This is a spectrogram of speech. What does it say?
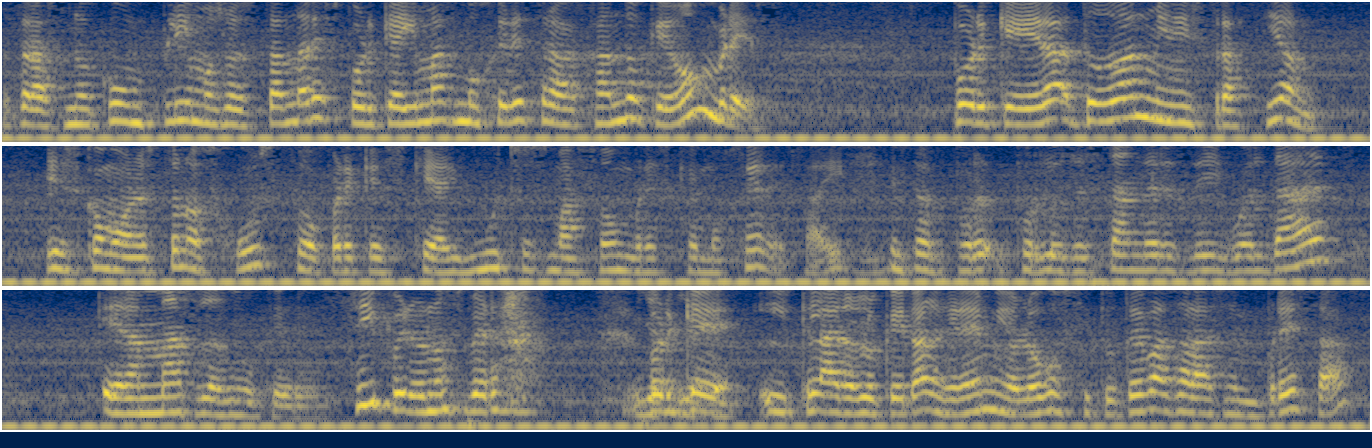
ostras, no cumplimos los estándares porque hay más mujeres trabajando que hombres. Porque era toda administración. Y es como, esto no es justo, porque es que hay muchos más hombres que mujeres ahí. Por, por los estándares de igualdad, eran más las mujeres. Sí, pero no es verdad. Porque, claro, lo que era el gremio, luego si tú te vas a las empresas,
